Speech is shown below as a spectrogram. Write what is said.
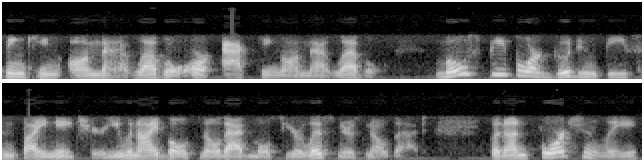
thinking on that level or acting on that level. most people are good and decent by nature. You and I both know that. Most of your listeners know that. But unfortunately,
